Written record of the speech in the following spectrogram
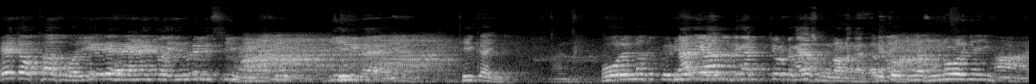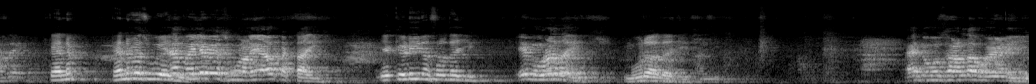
ਇਹ ਚੌਥਾ ਸੂਆ ਜੀ ਇਹ ਹਰਿਆਣੇ ਚੋਂ ਹੈ ਜੀ ਥੋੜੀ ਲਿੱਸੀ ਹੋਈ ਜੀ। ਵੀ ਲਾਇਆ ਜੀ। ਠੀਕ ਹੈ ਜੀ। ਹਾਂਜੀ। ਹੋਰ ਇਹਨਾਂ ਚ ਕਿਹੜੀ ਨਾ ਜੀ ਆ ਦੂਜੀਆਂ ਝੋਟੀਆਂ ਸੂਣ ਵਾਲੀਆਂ ਇਹ ਸਾਰੀਆਂ ਟੋਟੀਆਂ ਸੂਣ ਵਾਲੀਆਂ ਜੀ। ਹਾਂ ਇਹਦੇ 91 ਸੂਏ ਜੀ। ਪਹਿਲੇ ਵੇ ਸੂਣ ਵਾਲੇ ਆ ਉਹ ਕੱਟਾ ਜੀ। ਇਹ ਕਿਹੜੀ ਨਸਲ ਦਾ ਜੀ? ਇਹ ਮੋਹਰਾ ਦਾ ਜੀ। ਮੂਰਾ ਦਾ ਜੀ। ਇਹ 2 ਸਾਲ ਦਾ ਹੋਇਆ ਨਹੀਂ ਜੀ।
